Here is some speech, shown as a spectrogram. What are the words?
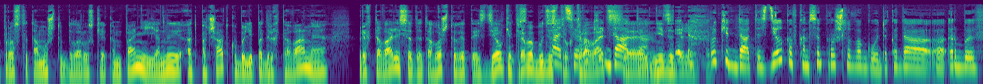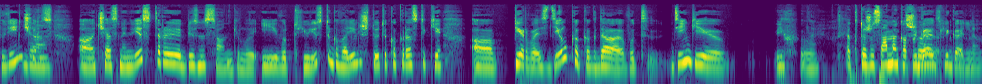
просто таму што беларускія кампаніі яны ад пачатку былі падрыхтаваныя рыхтаваліся до того что гэтыя сделки трэба будет структуровать э, недзе э, далеко рокет дата сделка в конце прошлого года когда РБФ Ventures да. частные инвесторы бизнес-ангелы и вот юристы говорили что это как раз-таки первая сделка когда вот деньги их э, так то же самое, как... Сжигают легально.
